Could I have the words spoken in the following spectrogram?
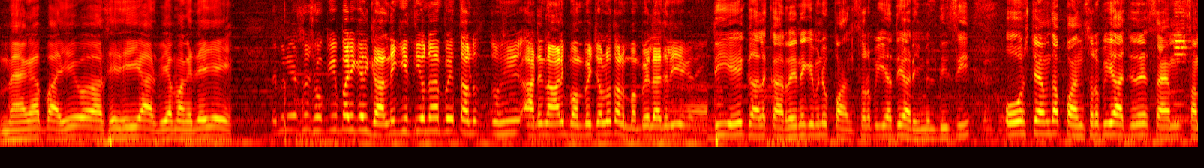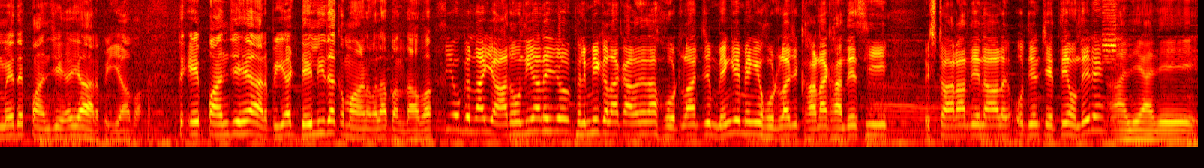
ਮੈਂ ਕਿਹਾ ਭਾਜੀ ਉਹ 80000 ਰੁਪਇਆ ਮੰਗਦੇ ਜੇ। ਤੇ ਮੈਨੂੰ ਇਸ ਸ਼ੌਕੀ ਭਾਜੀ ਕਦੀ ਗੱਲ ਨਹੀਂ ਕੀਤੀ ਉਹਨਾਂ ਵੀ ਤੁਹਾਨੂੰ ਤੁਸੀਂ ਸਾਡੇ ਨਾਲ ਹੀ ਬੰਬੇ ਚੱਲੋ ਤੁਹਾਨੂੰ ਬੰਬੇ ਲੈ ਚਲੀਏ ਕਦੀ? ਦੀ ਇਹ ਗੱਲ ਕਰ ਰਹੇ ਨੇ ਕਿ ਮੈਨੂੰ 500 ਰੁਪਈਆ ਦਿਹਾੜੀ ਮਿਲਦੀ ਸੀ। ਉਸ ਟਾਈਮ ਦਾ 500 ਰੁਪਈਆ ਅੱਜ ਦੇ ਸੈਮ- ਸਮੇਂ ਦੇ 5000 ਰੁਪਈਆ ਵਾ। ਤੇ ਇਹ 5000 ਰੁਪਈਆ ਡੇਲੀ ਦਾ ਕਮਾਉਣ ਵਾਲਾ ਬੰਦਾ ਵਾ। ਉਹ ਗੱਲਾਂ ਯਾਦ ਆਉਂਦੀਆਂ ਨੇ ਜੋ ਫਿਲਮੀ ਕਲਾਕਾਰਾਂ ਦੇ ਨਾਲ ਹੋਟਲਾਂ 'ਚ ਮਹਿੰਗੇ ਮਹਿੰਗੇ ਹੋਟਲਾਂ 'ਚ ਖਾਣਾ ਖਾਂਦੇ ਸੀ ਸਟਾਰਾਂ ਦੇ ਨਾਲ ਉਹ ਦਿਨ ਚੇਤੇ ਆਉਂਦੇ ਨੇ? ਹਾਂਜੀ ਹਾਂਜੀ।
